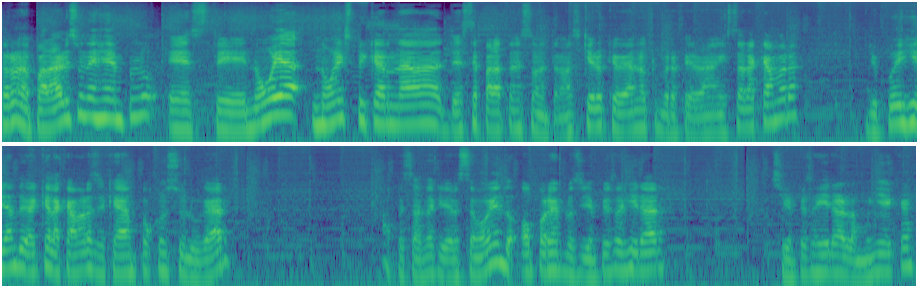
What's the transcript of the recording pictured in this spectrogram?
Pero bueno, para darles un ejemplo, este, no, voy a, no explicar nada de este aparato en este momento. Nada más quiero que vean lo que me refiero. Ahí está la cámara. Yo puedo ir girando y ver que la cámara se queda un poco en su lugar. A pesar de que yo la esté moviendo. O por ejemplo, si yo empiezo a girar, si yo empiezo a girar la muñeca,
